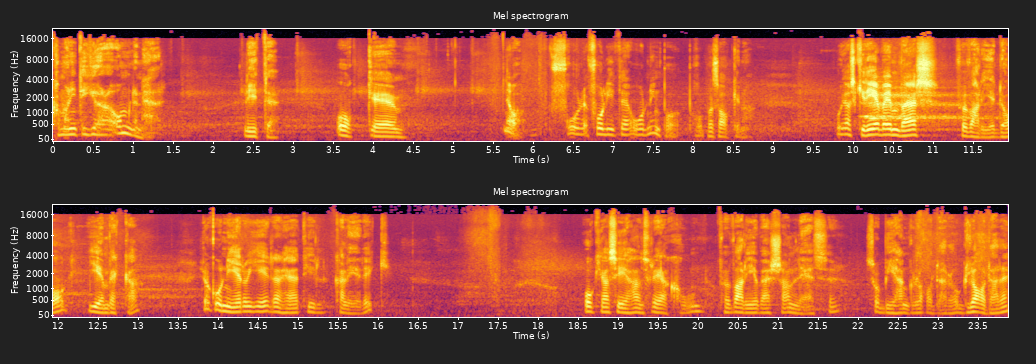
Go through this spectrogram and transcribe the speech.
kan man inte göra om den här? Lite. Och eh, ja, få, få lite ordning på, på, på sakerna. Och jag skrev en vers för varje dag i en vecka. Jag går ner och ger det här till Karl-Erik. Och jag ser hans reaktion. För varje vers han läser så blir han gladare och gladare.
